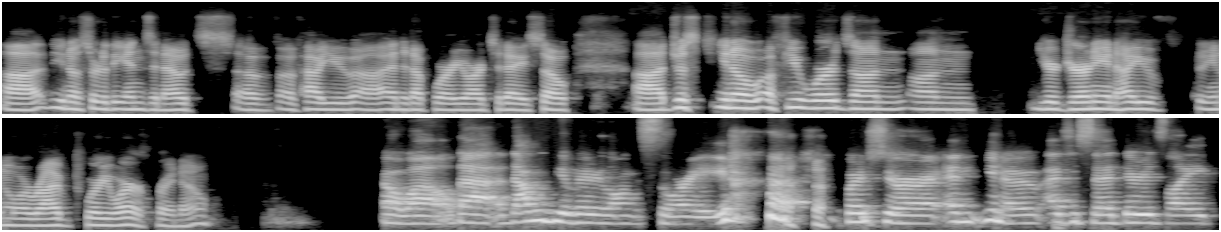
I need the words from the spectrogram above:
Uh, you know, sort of the ins and outs of, of how you uh, ended up where you are today. So, uh, just you know, a few words on on your journey and how you've you know arrived where you are right now. Oh wow, that that would be a very long story for sure. And you know, as you said, there is like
